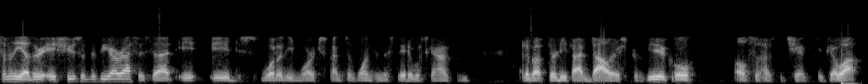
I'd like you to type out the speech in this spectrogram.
some of the other issues with the VRF is that it is one of the more expensive ones in the state of Wisconsin at about $35 per vehicle. Also has the chance to go up.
